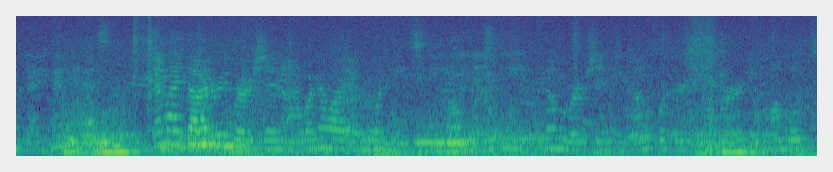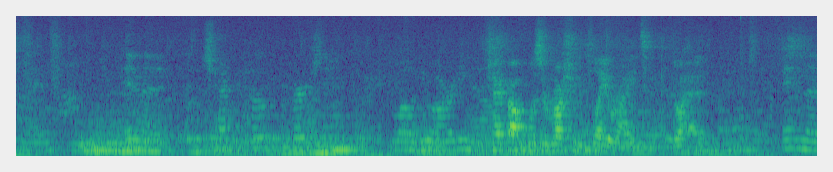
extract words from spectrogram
Okay, maybe it is. In my diary version, I wonder why everyone hates me. In the indie film version, a gun flickers over a mumbled tune. In the Chekhov version, well, you already know. Chekhov was a Russian playwright. Go ahead. In the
